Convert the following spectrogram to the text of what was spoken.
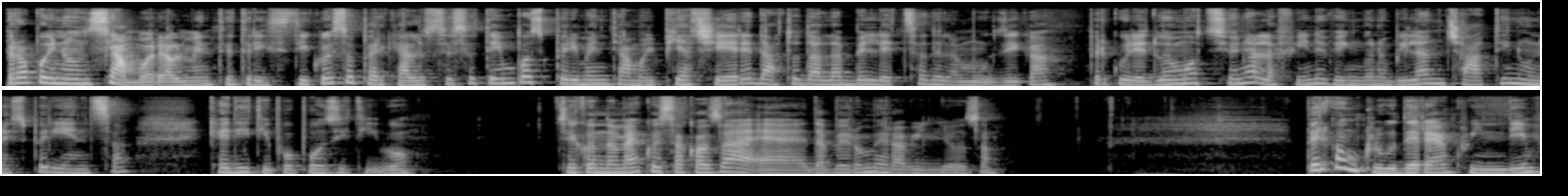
però poi non siamo realmente tristi, questo perché allo stesso tempo sperimentiamo il piacere dato dalla bellezza della musica, per cui le due emozioni alla fine vengono bilanciate in un'esperienza che è di tipo positivo. Secondo me questa cosa è davvero meravigliosa. Per concludere, quindi,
